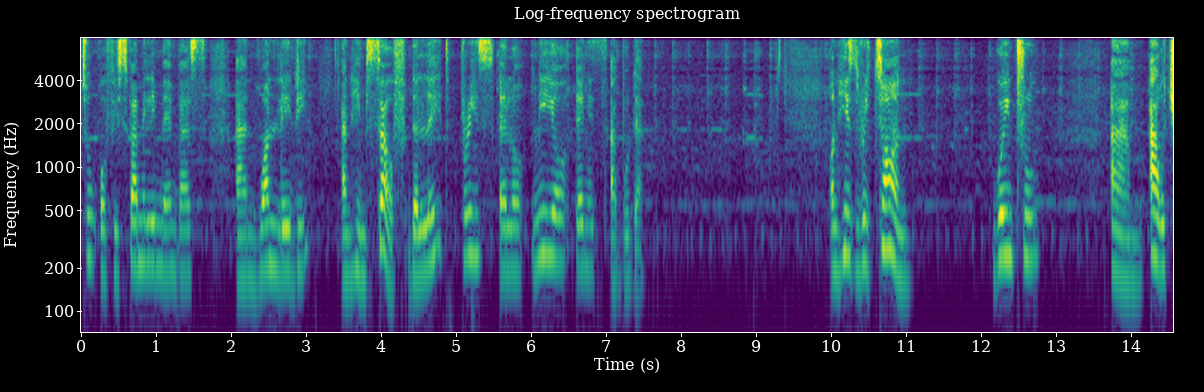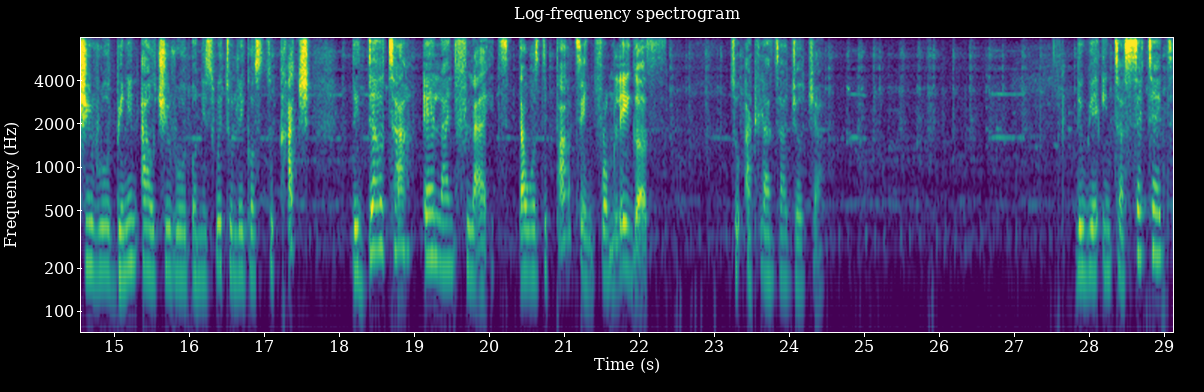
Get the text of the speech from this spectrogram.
two of his family members and one lady, and himself, the late Prince Elo Eloniyo Dennis Abuda. On his return, going through um, Auchi Road, Benin Auchi Road, on his way to Lagos to catch the Delta airline flight that was departing from Lagos to Atlanta, Georgia. They were intercepted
